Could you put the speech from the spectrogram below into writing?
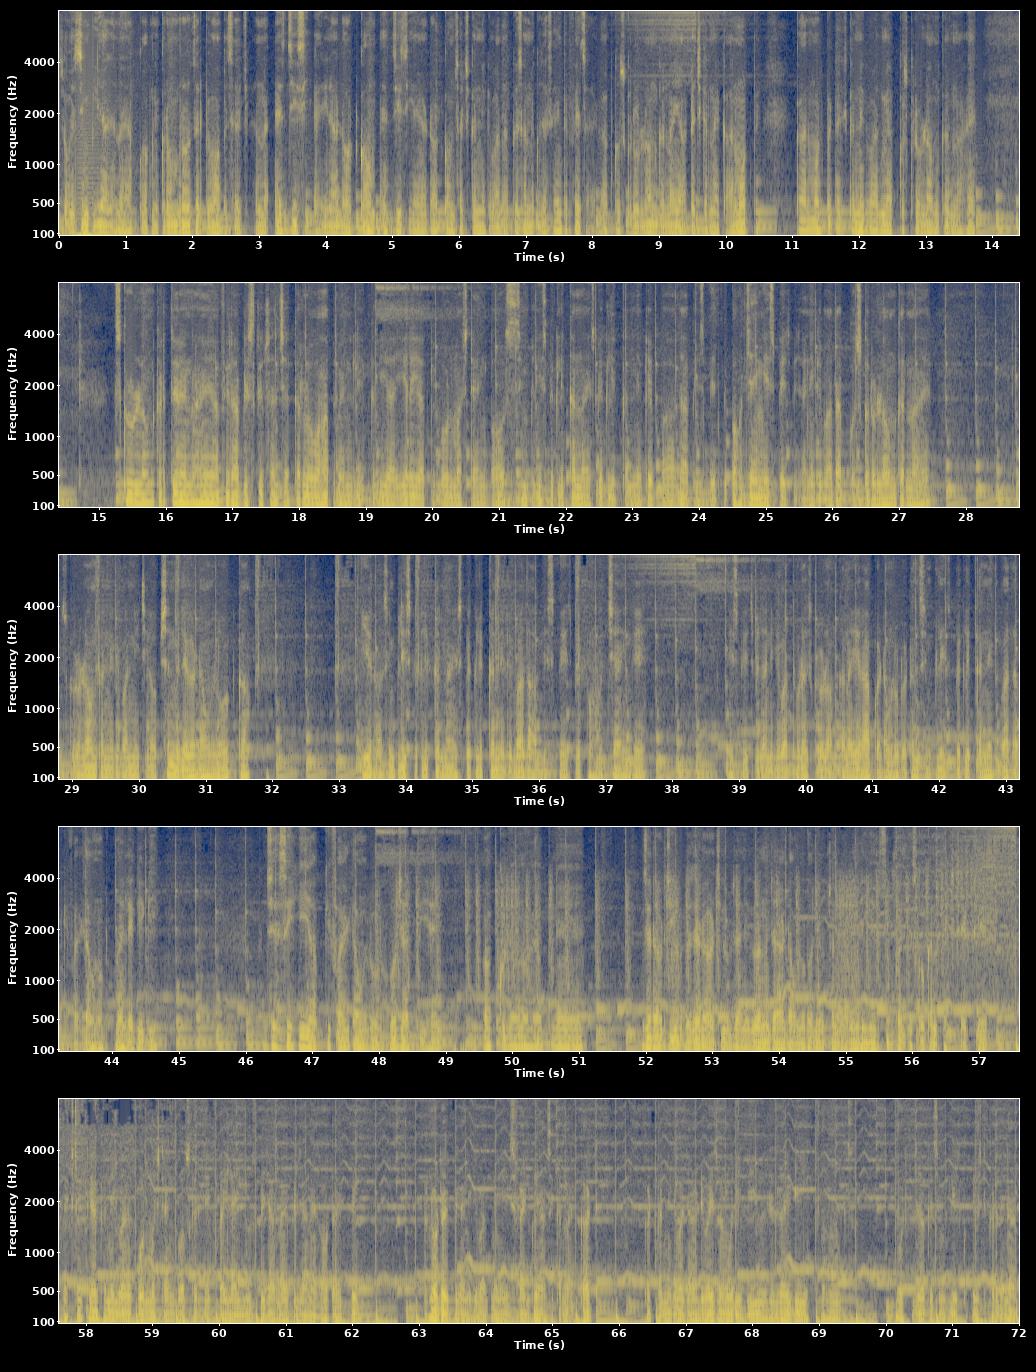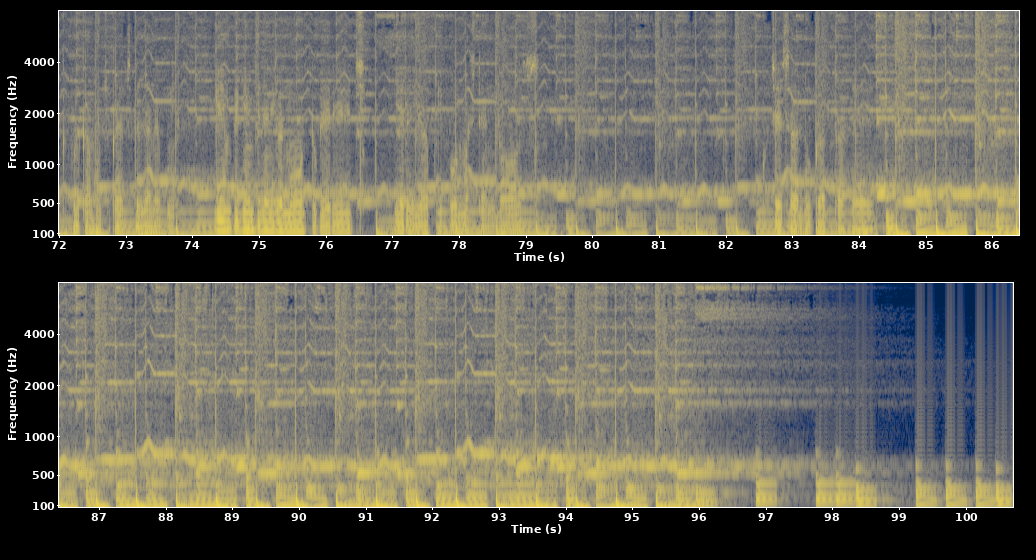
सो वे simply आ जाना है आपको अपने क्रोम ब्राउज़र पे, वहाँ पे सर्च करना S G C arena dot com S G C arena dot com search करने के बाद आपके सामने कुछ ऐसा इंटरफेस आएगा। आपको स्क्रॉल डाउन करना है, यहाँ टच करना है कार मोड पे। कार मोड पे टच करने के बाद में आपको स्क्रॉल डाउन करना है। स्क्रॉल डाउन करते रहना है या फिर आप डिस्क्रिप्शन चेक कर लो। वहाँ पे मैंने लिख दिया, ये रही आपकी फोर्ड मस्टैंग बहुत सिंपली इस पर क्लिक करना है। इस पर क्लिक करने के बाद आप इस पेज पे पहुँच जाएँगे। इस पेज पे जाने के बाद आपको स्क्रॉल डाउन करना है। डाउन करने के बाद नीचे ऑप्शन मिलेगा डाउनलोड का। ये रहा सिंपली इस पर क्लिक करना है। इस पर क्लिक करने के बाद आप इस पेज पे पहुँच जाएँगे। इस पेज पे जाने के बाद थोड़ा स्क्रॉल डाउन करना। ये रहा आपका डाउनलोड बटन सिंपली इस पर क्लिक करने के बाद आपकी फ़ाइल डाउनलोड होने लगेगी। जैसे ही आपकी फ़ाइल डाउनलोड हो जाती है, आपको जाना है अपने जेड आर जी पे जेड आर जी जाने के बाद में जाना डाउनलोड वाले ऑप्शन पे अभी ये जिप फ़ाइल इसको करना एक्सट्रैक्ट हेयर एक्सट्रैक्ट हेयर करने के बाद में फ़ोन में स्टैंड पॉज करके एक फ़ाइल आएगी। उस पर जाना है, फिर जाना है नो टाइप पे। नो टाइप पे जाने के बाद में इस फ़ाइल को यहाँ से करना है कट कट करने के बाद जाना device memory B U S S I D notes notes पर जाकर सिंपली इसको पेस्ट कर देना आपका फुल काम हो चुका है, अब सीधा जाना है अपनी गेम पे। गेम पे जाने के बाद मोड टू गैरेज ये रही आपकी फ़ोन मस्टैंग बॉस ऐसा लुक आता है।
